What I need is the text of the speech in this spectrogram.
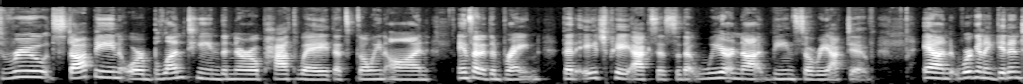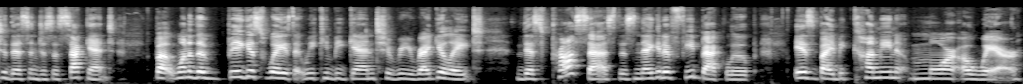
through stopping or blunting the neural pathway that's going on inside of the brain, that HPA axis, so that we are not being so reactive. And we're going to get into this in just a second. But one of the biggest ways that we can begin to re regulate this process, this negative feedback loop, is by becoming more aware.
